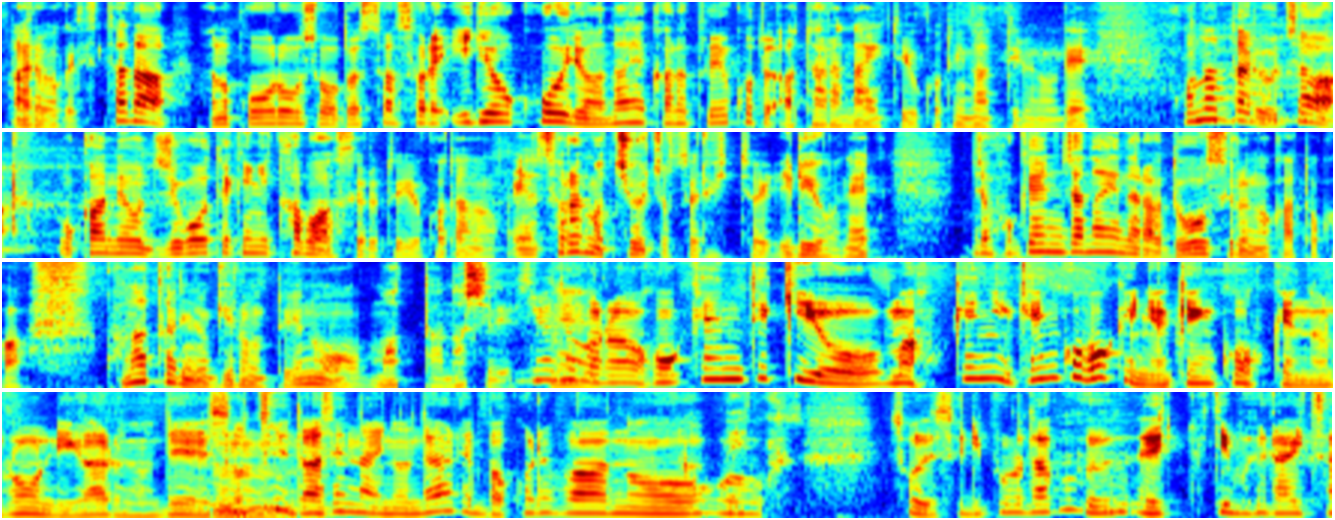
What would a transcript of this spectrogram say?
あるわけです。ただ、あの、厚労省としては、それ医療行為ではないからということで当たらないということになっているので、このあたりをじゃあ、お金を事後的にカバーするということなのか、いや、それも躊躇する人いるよね。じゃあ保険じゃないならどうするのかとか、このあたりの議論というのも待ったなしですね。だから保険適用、まあ、保険に、健康保険には健康保険の論理があるので、そっちで出せないのであれば、これはあの、そうです、リプロダクティブ・ライツ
